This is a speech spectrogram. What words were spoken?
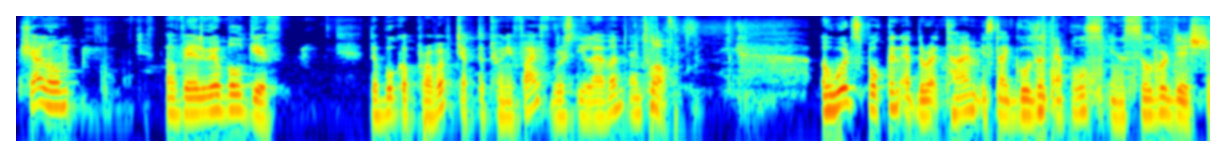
Shalom, a valuable gift. The book of Proverbs, chapter 25, verse 11 and 12. A word spoken at the right time is like golden apples in a silver dish.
